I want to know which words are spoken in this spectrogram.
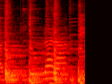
ba dum dum da da.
